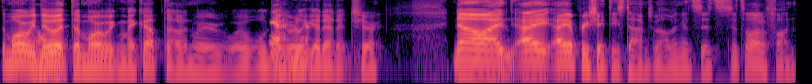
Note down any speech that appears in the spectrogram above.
The more we do Um, it, the more we can make up, though, and we're, we're we'll get Yeah, really yeah. good at it. Sure. No, I, And- I I appreciate these times, Melvin. It's it's it's a lot of fun.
